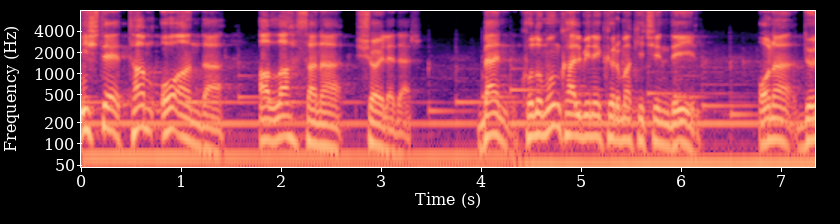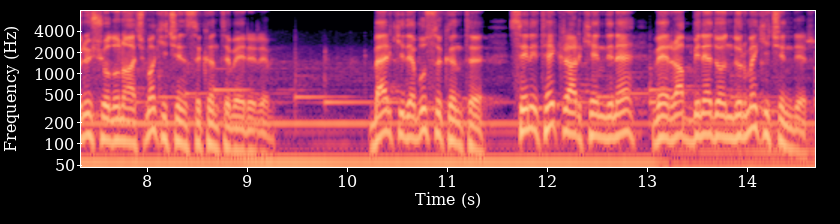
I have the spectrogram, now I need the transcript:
İşte tam o anda Allah sana şöyle der. Ben kulumun kalbini kırmak için değil, ona dönüş yolunu açmak için sıkıntı veririm. Belki de bu sıkıntı seni tekrar kendine ve Rabbine döndürmek içindir.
